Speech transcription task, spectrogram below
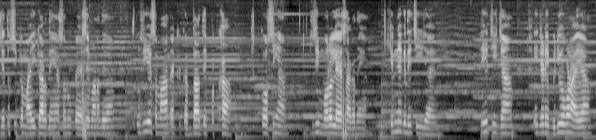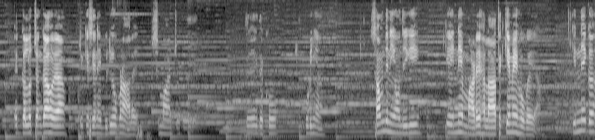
ਜੇ ਤੁਸੀਂ ਕਮਾਈ ਕਰਦੇ ਆ, ਤੁਹਾਨੂੰ ਪੈਸੇ ਬਣਦੇ ਆ, ਤੁਸੀਂ ਇਹ ਸਮਾਨ ਇੱਕ ਗੱਦਾ ਤੇ ਪੱਖਾ, ਕੁਰਸੀਆਂ ਤੁਸੀਂ ਮੁੱਲ ਲੈ ਸਕਦੇ ਆ। ਕਿੰਨੇ ਕੁ ਦੀ ਚੀਜ਼ ਆ ਇਹ? ਇਹ ਚੀਜ਼ਾਂ, ਇਹ ਜਿਹੜੇ ਵੀਡੀਓ ਬਣਾਏ ਆ ਇੱਕ ਗੱਲੋਂ ਚੰਗਾ ਹੋਇਆ ਕਿ ਕਿਸੇ ਨੇ ਵੀਡੀਓ ਬਣਾ ਲਏ, ਸਮਾਨ ਚੁੱਕ ਕੇ ਤੇ ਇਹ ਦੇਖੋ ਕੁੜੀਆਂ, ਸਮਝ ਨਹੀਂ ਆਉਂਦੀ ਗੀ ਕਿ ਇੰਨੇ ਮਾੜੇ ਹਾਲਾਤ ਕਿਵੇਂ ਹੋ ਗਏ ਆ? ਕਿੰਨੇ ਕ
